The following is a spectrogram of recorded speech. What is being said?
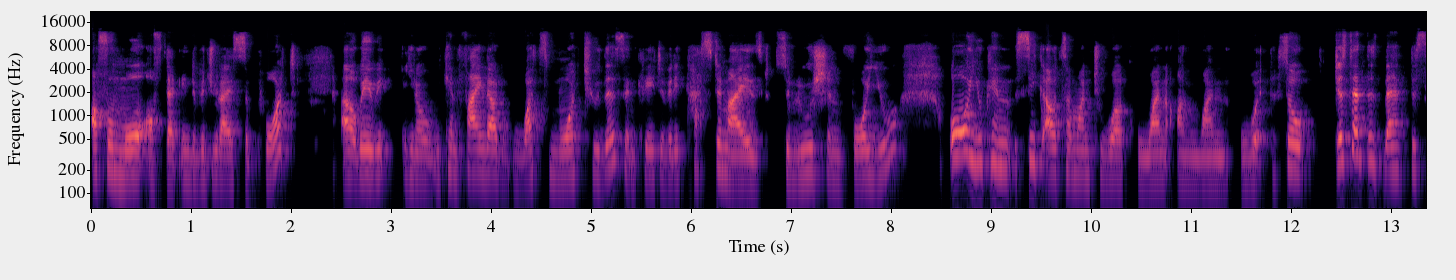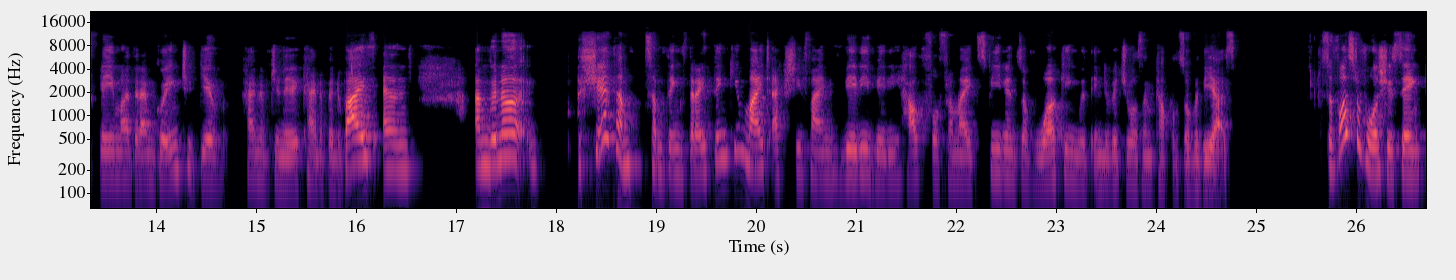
offer more of that individualized support, uh, where we, you know, we can find out what's more to this and create a very customized solution for you, or you can seek out someone to work one on one with. So just at this, that disclaimer that I'm going to give kind of generic kind of advice and I'm going to share some, some things that I think you might actually find very, very helpful from my experience of working with individuals and couples over the years. So, first of all, she's saying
